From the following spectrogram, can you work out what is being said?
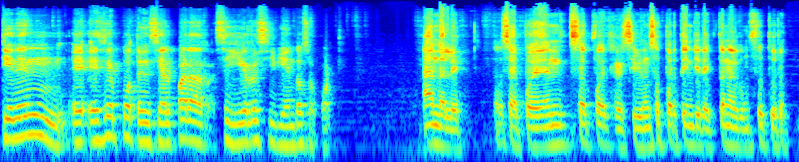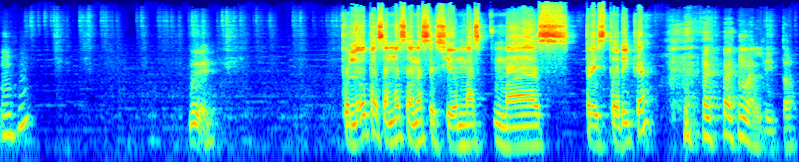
tienen eh, ese potencial para seguir recibiendo soporte. Ándale. O sea, pueden recibir un soporte indirecto en algún futuro. Muy bien. Pues luego pasamos a una sección más, más prehistórica. Maldito.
